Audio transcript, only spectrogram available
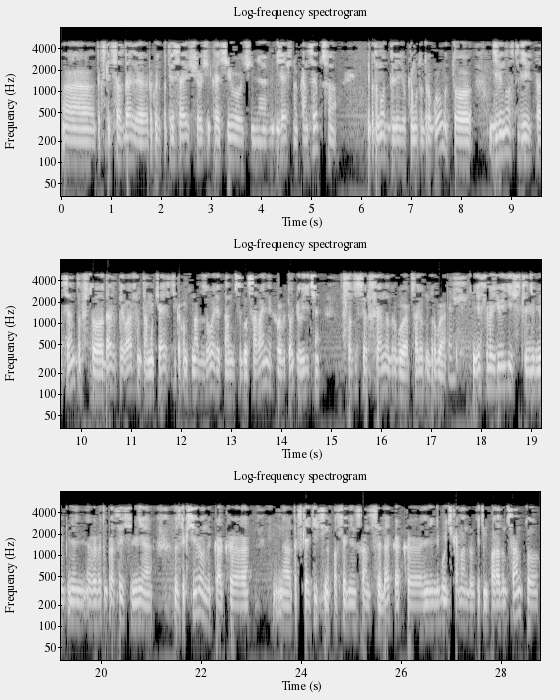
так сказать, создали какую-то потрясающую, очень красивую, очень изящную концепцию, и потом отдали ее кому-то другому, то 99% что даже при вашем там участии, каком-то надзоре, там согласованиях, вы в итоге увидите что-то совершенно другое, абсолютно другое. Да. Если вы юридически не, не, не, в этом процессе не зафиксированы как э, э, так сказать, истина в последней инстанции, да, как э, не будете командовать этим парадом сам, то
